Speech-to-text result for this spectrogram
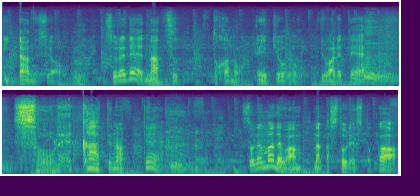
行ったんですよ、うん。それでナッツとかの影響を言われて、それかってなって、それまではなんかストレスとか、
